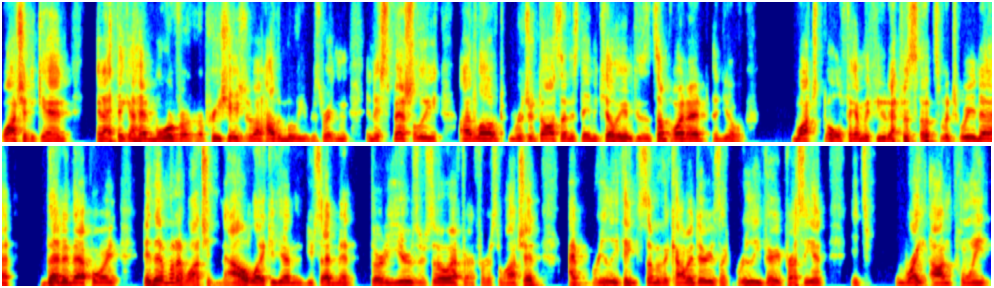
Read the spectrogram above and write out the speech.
Watch it again and I think I had more of an appreciation about how the movie was written, and especially I loved Richard Dawson as Damon Killian because at some point I, you know, watched old Family Feud episodes between uh, then and that point, and then when I watch it now, like again, you said, man, thirty years or so after I first watched it, I really think some of the commentary is like really very prescient. It's right on point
